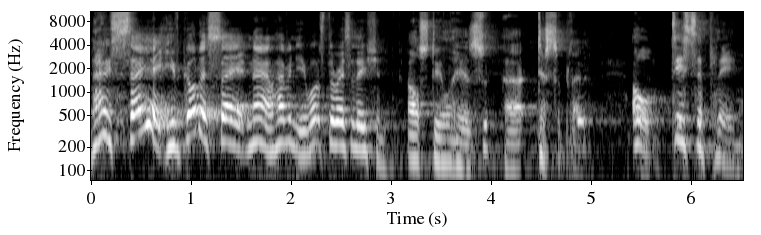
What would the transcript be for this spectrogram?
No, say it. You've got to say it now, haven't you? What's the resolution? I'll steal his uh, discipline. Oh, discipline.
